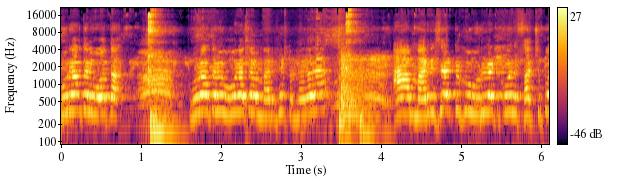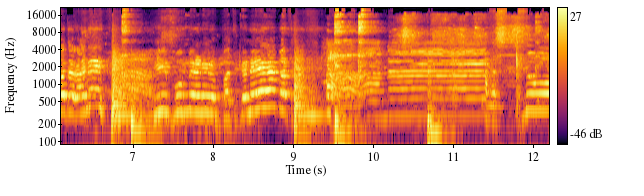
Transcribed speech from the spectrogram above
ఊరవతలు పోతా ఊరవతలు ఊరవతలు మర్రి చెట్టు ఉంది కదా ఆ మర్రి చెట్టుకు ఉరి పెట్టుకొని చచ్చిపోతా కానీ ఈ భూమి మీద నేను బతకనే బతక నువ్వు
